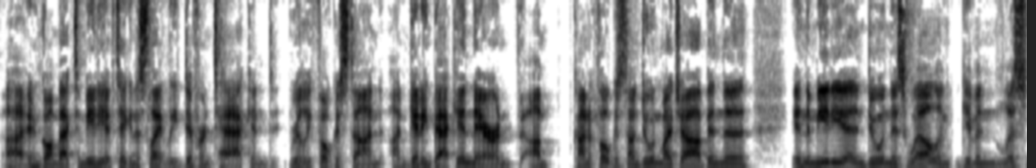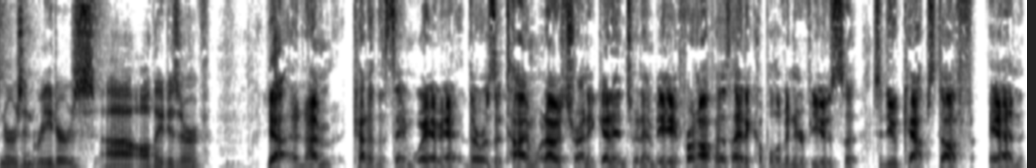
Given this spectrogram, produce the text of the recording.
uh, and gone back to media have taken a slightly different tack and really focused on on getting back in there. And I'm kind of focused on doing my job in the in the media and doing this well and giving listeners and readers uh, all they deserve. Yeah, and I'm kind of the same way. I mean, there was a time when I was trying to get into an NBA front office. I had a couple of interviews to do cap stuff and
